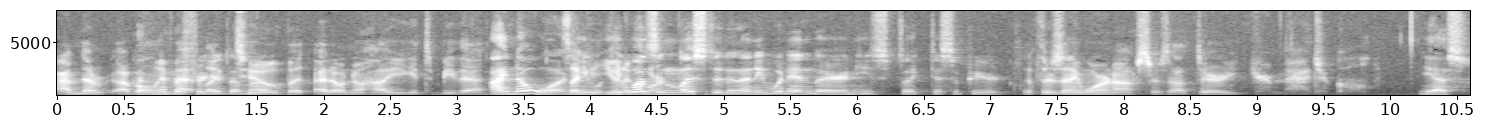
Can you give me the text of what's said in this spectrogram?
I've never, I've, only never met figured like two, out. but I don't know how you get to be that. I know one. Like he, he was enlisted, and then he went in there, and he's like disappeared. If there's any warrant officers out there, you're magical. Yes,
